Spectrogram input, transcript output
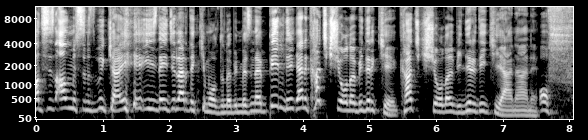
Ad siz almışsınız bu hikayeyi izleyiciler de kim olduğunu bilmesine bildi. Yani kaç kişi olabilir ki? Kaç kişi olabilirdi ki yani hani? Of.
